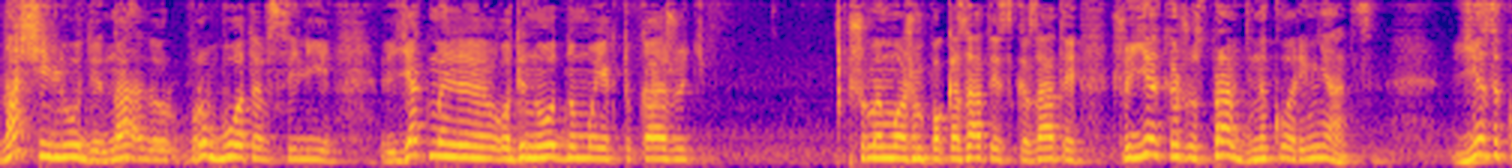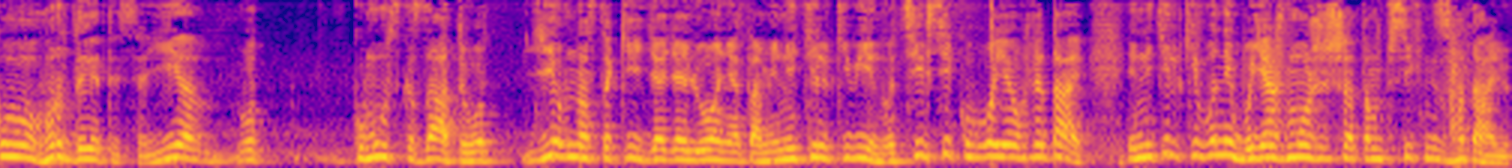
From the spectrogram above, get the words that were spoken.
наші люди, на, робота в селі. Як ми один одному, як то кажуть, що ми можемо показати і сказати, що є, кажу, справді на кого рівнятися. Є за кого гордитися, є от, кому сказати, от є в нас такий дядя Льоня там, і не тільки він. Оці всі, кого я оглядаю. І не тільки вони, бо я ж може ще там всіх не згадаю.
